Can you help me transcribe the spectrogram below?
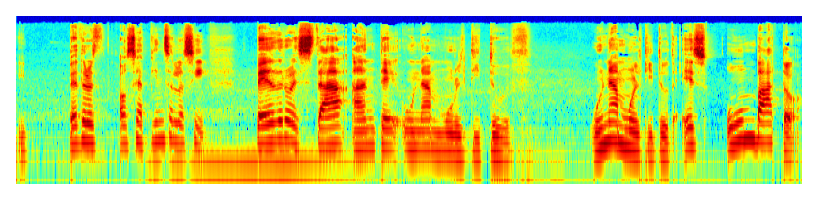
Y Pedro, o sea, piénsalo así, Pedro está ante una multitud, una multitud, es un vato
